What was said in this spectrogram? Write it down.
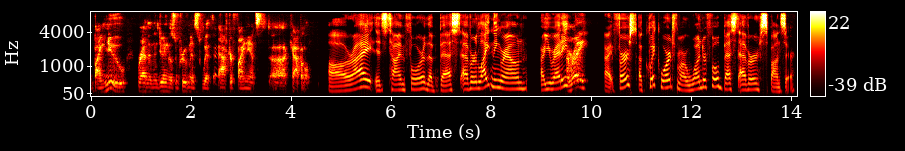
by new rather than doing those improvements with after financed uh, capital. All right, it's time for the best ever lightning round. Are you ready? I'm ready. All right, first, a quick word from our wonderful best ever sponsor.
